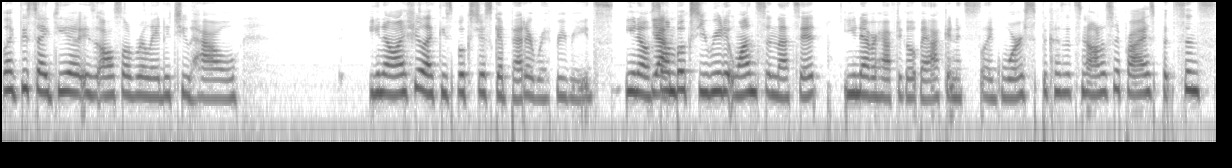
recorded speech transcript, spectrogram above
like this idea is also related to how you know, I feel like these books just get better with rereads. You know, Yeah. some books you read it once and that's it. You never have to go back and it's like worse because it's not a surprise, but since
